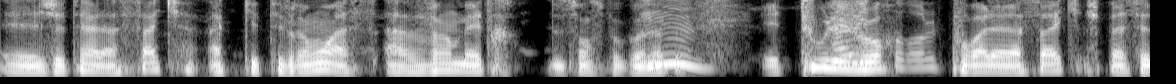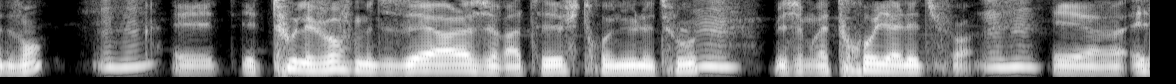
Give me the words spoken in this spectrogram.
et j'étais à la fac qui était vraiment à, à 20 mètres de Sciences Po Grenoble. Mmh. Et tous les ah jours, pour aller à la fac, je passais devant. Mmh. Et, et, tous les jours, je me disais, ah là, j'ai raté, je suis trop nul et tout. Mmh. Mais j'aimerais trop y aller, tu vois. Et, euh, et,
